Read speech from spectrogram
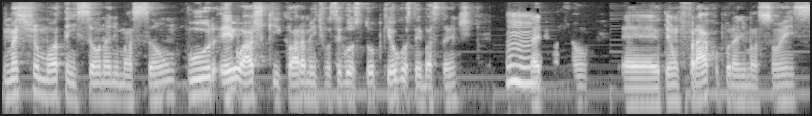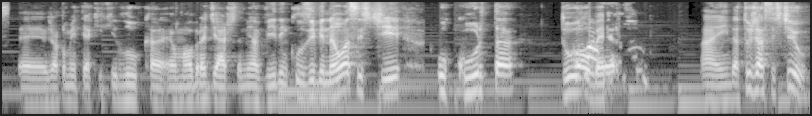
que mais te chamou a atenção na animação? Por. Eu acho que claramente você gostou, porque eu gostei bastante Uhum. da animação. É, eu tenho um fraco por animações. é, eu já comentei aqui que Luca é uma obra de arte da minha vida. Inclusive, não assisti o curta do Como Alberto ainda. Tu já assistiu?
